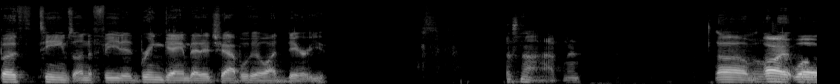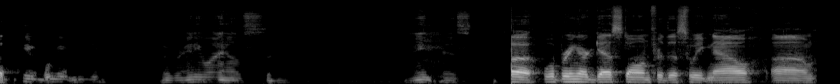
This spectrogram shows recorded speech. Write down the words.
Both teams undefeated. Bring game day to Chapel Hill. I dare you. That's not happening. Um, Oh. all right. Well, Can't beat me over anyone else. So I ain't pissed. uh, we'll bring our guest on for this week now. Um,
